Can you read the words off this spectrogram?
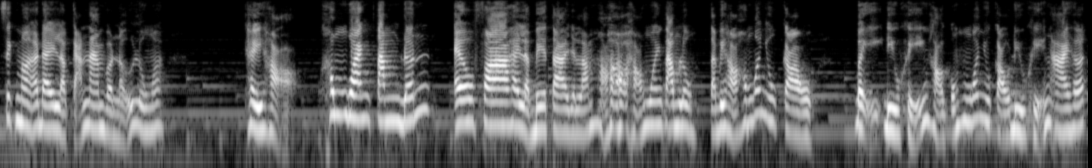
Sigma ở đây là cả nam và nữ luôn á. Thì họ không quan tâm đến alpha hay là beta cho lắm họ, họ họ không quan tâm luôn. Tại vì họ không có nhu cầu bị điều khiển họ cũng không có nhu cầu điều khiển ai hết.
